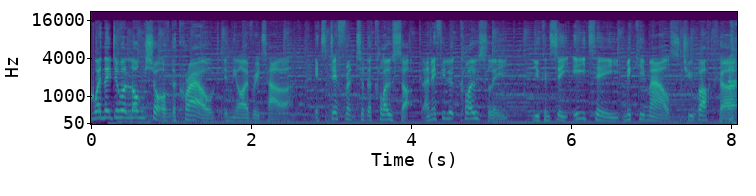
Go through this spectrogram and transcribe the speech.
When they do a long shot of the crowd in the Ivory Tower, it's different to the close up. And if you look closely, you can see E.T., Mickey Mouse, Chewbacca,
